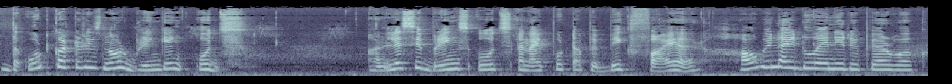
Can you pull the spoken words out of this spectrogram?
the woodcutter is not bringing woods. Unless he brings woods and I put up a big fire, how will I do any repair work?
